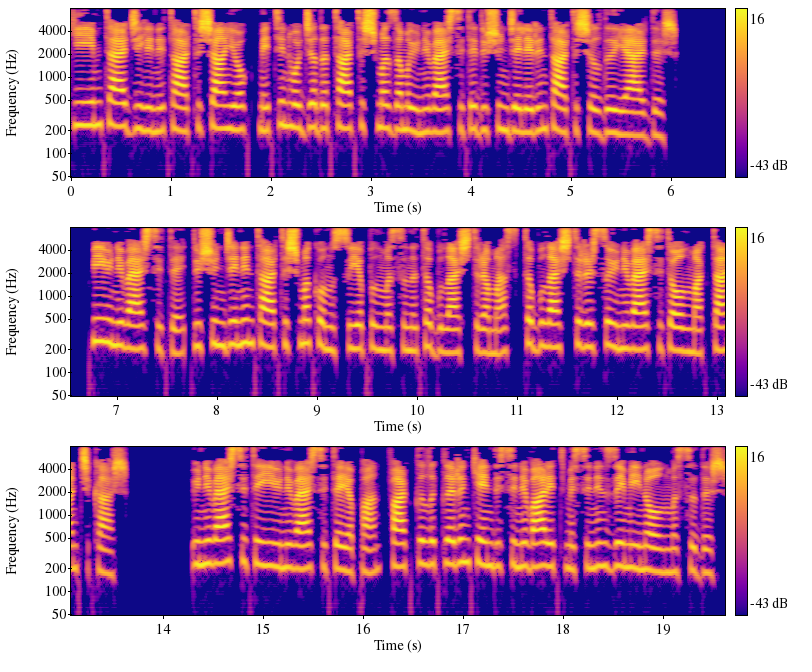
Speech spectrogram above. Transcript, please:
Giyim tercihini tartışan yok, Metin Hoca da tartışmaz ama üniversite düşüncelerin tartışıldığı yerdir. Bir üniversite, düşüncenin tartışma konusu yapılmasını tabulaştıramaz, tabulaştırırsa üniversite olmaktan çıkar. Üniversiteyi üniversite yapan, farklılıkların kendisini var etmesinin zemini olmasıdır.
